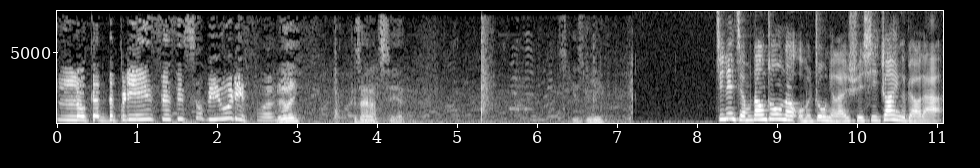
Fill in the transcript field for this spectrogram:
Look at the princess. It's so beautiful. Really? Because I don't see it. Excuse me. 今天节目当中呢，我们重点来学习这样一个表达，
